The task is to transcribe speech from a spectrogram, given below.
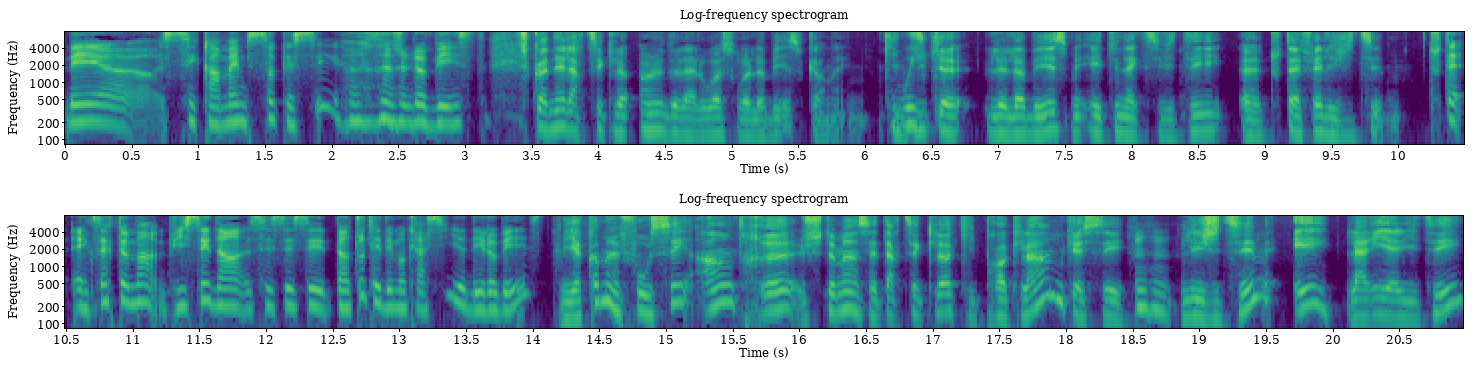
mais euh, c'est quand même ça que c'est, un lobbyiste. Tu connais l'article 1 de la loi sur le lobbyisme quand même, qui Oui. dit que le lobbyisme est une activité tout à fait légitime. Tout à- exactement. Puis c'est dans dans toutes les démocraties, il y a des lobbyistes. Mais il y a comme un fossé entre justement cet article-là qui proclame que c'est Mhm. légitime et la réalité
